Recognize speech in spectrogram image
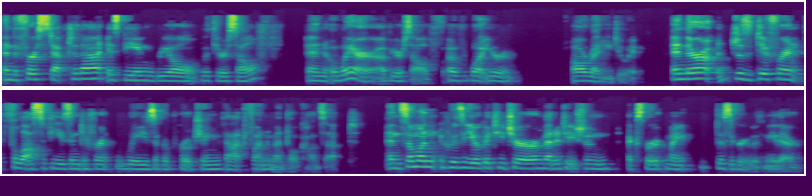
And the first step to that is being real with yourself and aware of yourself, of what you're already doing. And there are just different philosophies and different ways of approaching that fundamental concept. And someone who's a yoga teacher or meditation expert might disagree with me there.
